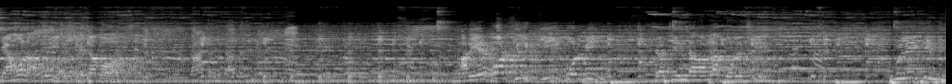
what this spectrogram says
কেমন আছিস সেটা বল। এরপর তুই কি করবি? সেটা চিন্তা ভাবনা করেছিস ভুলে গেলি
